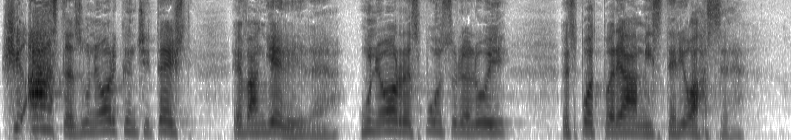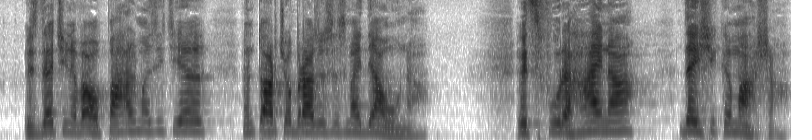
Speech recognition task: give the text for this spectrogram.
Și astăzi, uneori când citești Evangheliile, uneori răspunsurile lui îți pot părea misterioase. Îți dă cineva o palmă, zice el, întoarce obrazul să-ți mai dea una. Îți fură haina, dă și cămașa.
